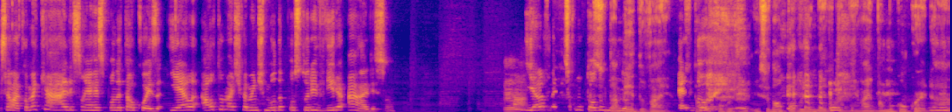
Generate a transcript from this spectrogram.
Sei lá, como é que a Alison ia responder tal coisa? E ela automaticamente muda a postura e vira a Alison. Não. E ela faz isso com todo isso dá mundo. medo, vai. É Isso dá, um pouco de, isso dá um pouco de medo também, vai. Vamos concordar.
